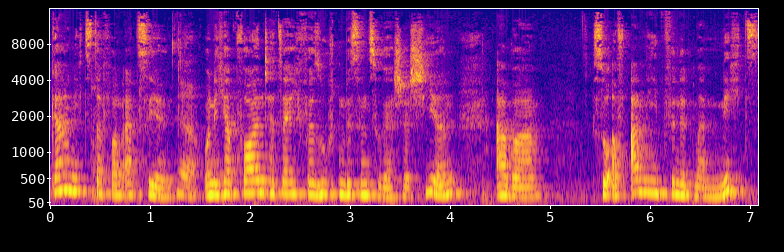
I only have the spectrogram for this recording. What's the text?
gar nichts davon erzählen. Ja. Und ich habe vorhin tatsächlich versucht, ein bisschen zu recherchieren, aber so auf Anhieb findet man nichts.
